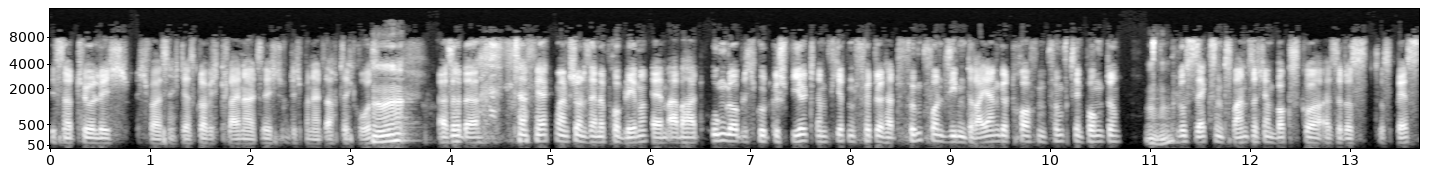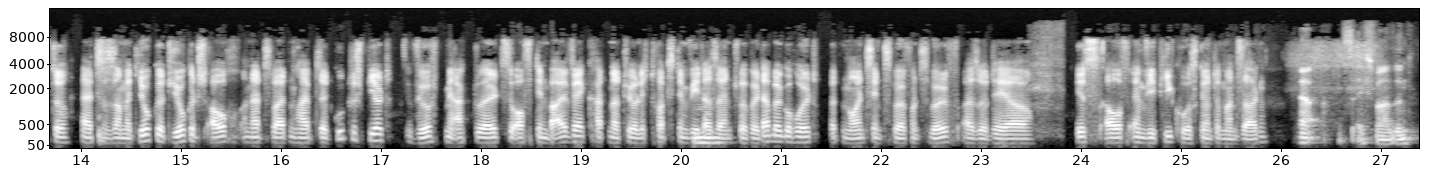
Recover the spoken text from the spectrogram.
ist natürlich, ich weiß nicht, der ist glaube ich kleiner als ich und ich bin 1,80 groß. Ah, Also da, da merkt man schon seine Probleme. Ähm, aber hat unglaublich gut gespielt im vierten Viertel, hat fünf von sieben Dreiern getroffen, 15 Punkte aha. plus 26 am Boxscore, also das, das Beste. Äh, zusammen mit Jokic. Jokic auch in der zweiten Halbzeit gut gespielt, wirft mir aktuell zu oft den Ball weg, hat natürlich trotzdem wieder Mhm. sein Triple-Double geholt mit 19, 12 und 12. Also der ist auf MVP-Kurs, könnte man sagen. Ja, das ist echt Wahnsinn.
